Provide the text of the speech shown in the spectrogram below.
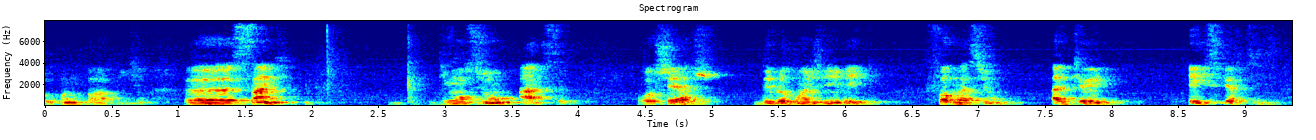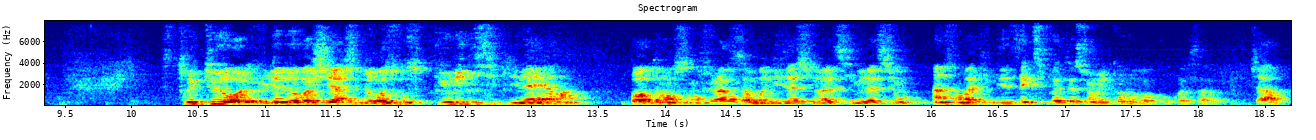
reprendre le parapluie, tiens, euh, cinq dimensions, axes, recherche, développement ingénierique, formation, accueil expertise. Structure, lieu de recherche et de ressources pluridisciplinaires, portant en sens large sur la modélisation et la simulation informatique des exploitations agricoles, on va voir pourquoi ça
